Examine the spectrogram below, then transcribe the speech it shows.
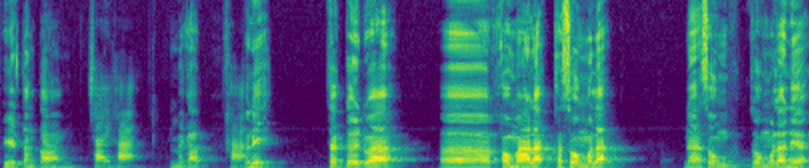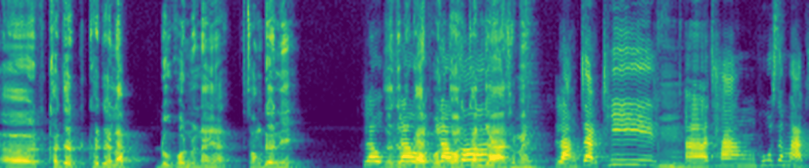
เพจต่างใช่ค่ะๆใช่ไหมครับค่ะอันนี้ถ้าเกิดว่าเอ่อเขามาแล้วเขาส่งมาแล้วนะส่งส่งมาแล้วเนี่ยเออเขาจะเขาจะรับดูผลวันไหนฮะสองเดือนนี้ เราเราจะประกาศผลตอนกันยาใช่ไหมหลังจากที่อืมอ่าทางผู้สมัคร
